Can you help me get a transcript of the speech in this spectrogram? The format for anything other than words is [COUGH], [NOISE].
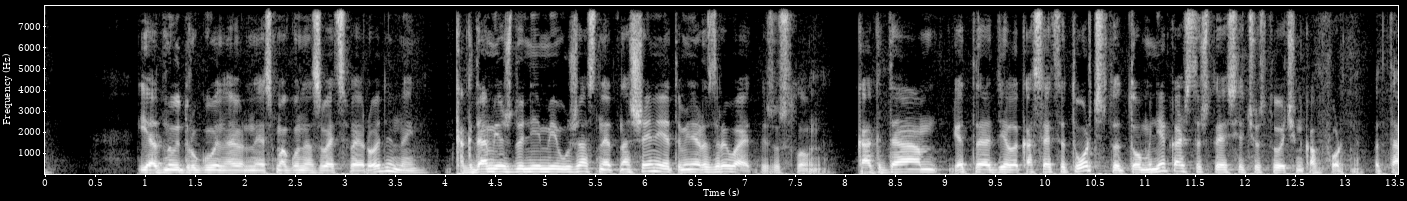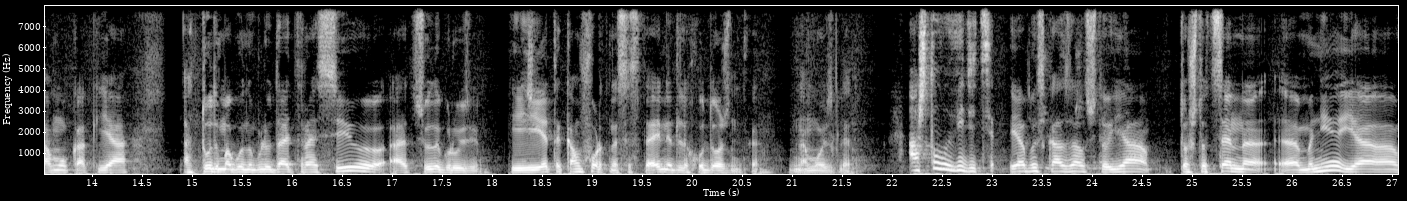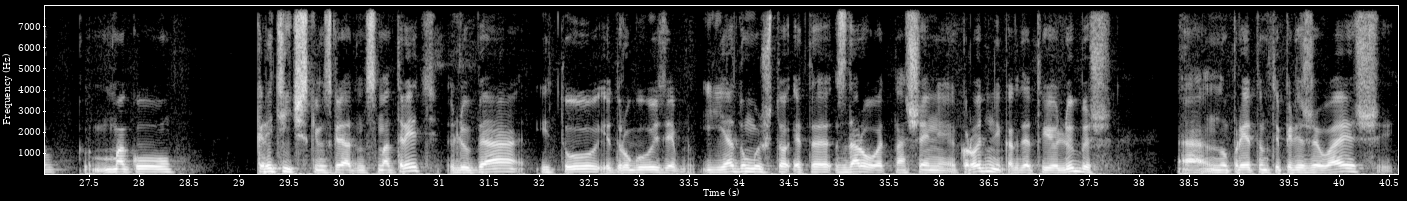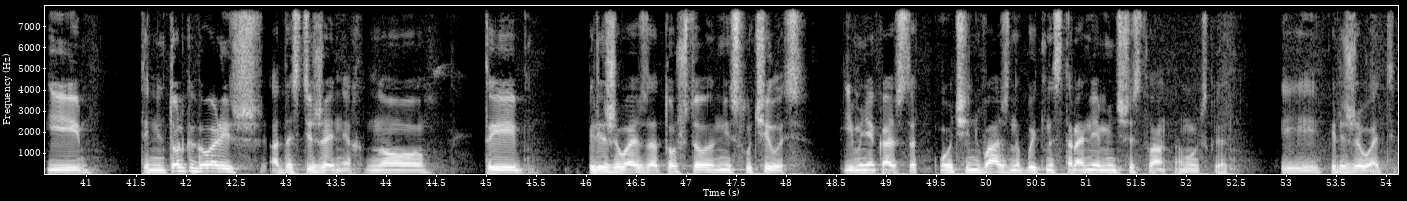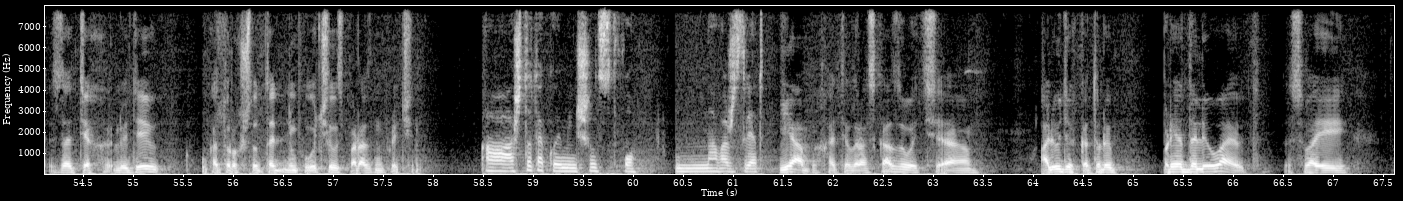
и одну и другую, наверное, я смогу назвать своей родиной, когда между ними ужасные отношения, это меня разрывает, безусловно. Когда это дело касается творчества, то мне кажется, что я себя чувствую очень комфортно, потому как я оттуда могу наблюдать Россию, а отсюда Грузию. И это комфортное состояние для художника, на мой взгляд. А что вы видите? Я бы сказал, что я то, что ценно э, мне, я могу критическим взглядом смотреть, любя и ту, и другую землю. И я думаю, что это здоровое отношение к родине, когда ты ее любишь, но при этом ты переживаешь, и ты не только говоришь о достижениях, но ты переживаешь за то, что не случилось. И мне кажется, очень важно быть на стороне меньшинства, на мой взгляд, и переживать за тех людей, у которых что-то не получилось по разным причинам. А что такое меньшинство, на ваш взгляд? Я бы хотел рассказывать э, о людях, которые преодолевают свои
